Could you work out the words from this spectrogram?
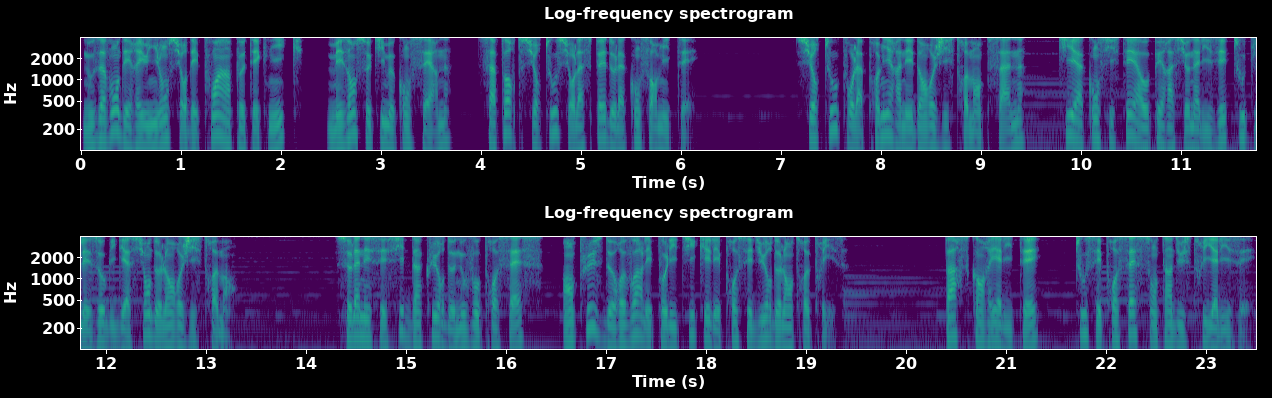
Nous avons des réunions sur des points un peu techniques, mais en ce qui me concerne, ça porte surtout sur l'aspect de la conformité. Surtout pour la première année d'enregistrement PSAN, qui a consisté à opérationnaliser toutes les obligations de l'enregistrement. Cela nécessite d'inclure de nouveaux process, en plus de revoir les politiques et les procédures de l'entreprise. Parce qu'en réalité, tous ces process sont industrialisés.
